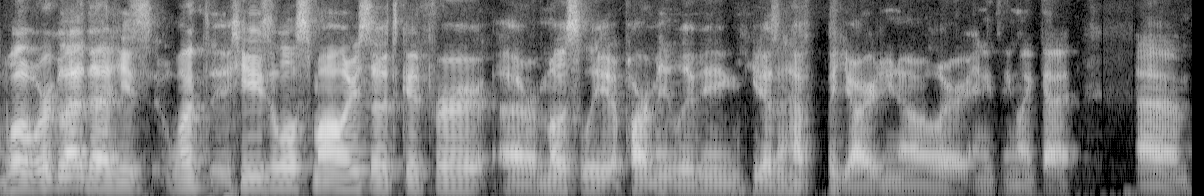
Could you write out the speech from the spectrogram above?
well. We're glad that he's one. He's a little smaller, so it's good for uh, mostly apartment living. He doesn't have a yard, you know, or anything like that. Um,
